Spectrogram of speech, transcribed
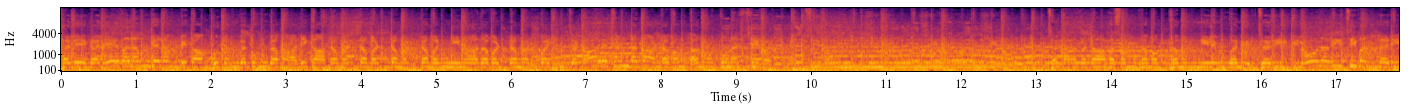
जटाटवीगलज्जलप्रवाहपावितस्थले गलेवलं चकारचण्डताण्डवं तनोतु नः शिव। शिवम् जटागताः सम्भ्रमभ्रमन्निलिम्प निर्झरी विलोलवीचि वल्लरी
